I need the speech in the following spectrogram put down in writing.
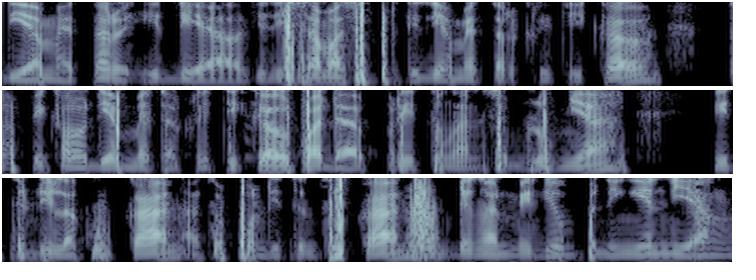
diameter ideal. Jadi sama seperti diameter kritikal, tapi kalau diameter kritikal pada perhitungan sebelumnya itu dilakukan ataupun ditentukan dengan medium pendingin yang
